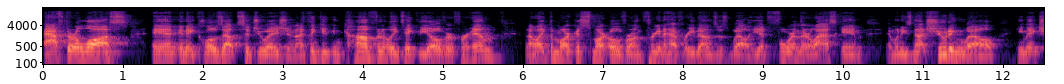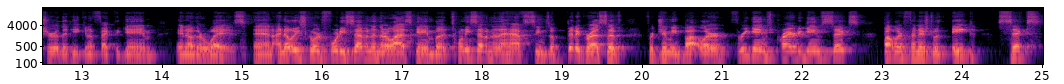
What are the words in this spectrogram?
after a loss and in a closeout situation. I think you can confidently take the over for him. And I like the Marcus Smart over on three and a half rebounds as well. He had four in their last game. And when he's not shooting well, he makes sure that he can affect the game in other ways. And I know he scored 47 in their last game, but 27 and a half seems a bit aggressive for Jimmy Butler. Three games prior to game six, Butler finished with eight, six,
